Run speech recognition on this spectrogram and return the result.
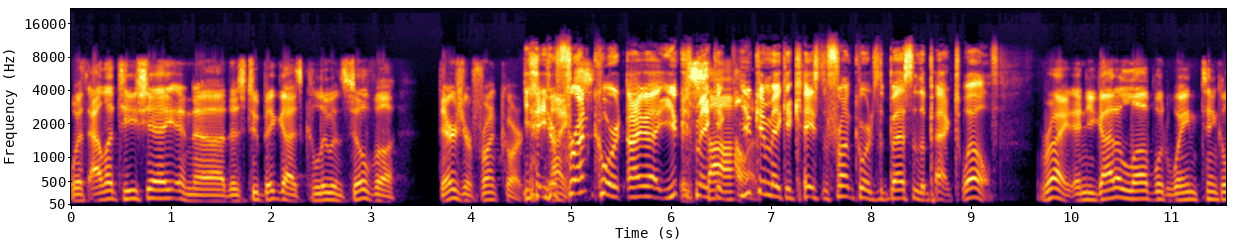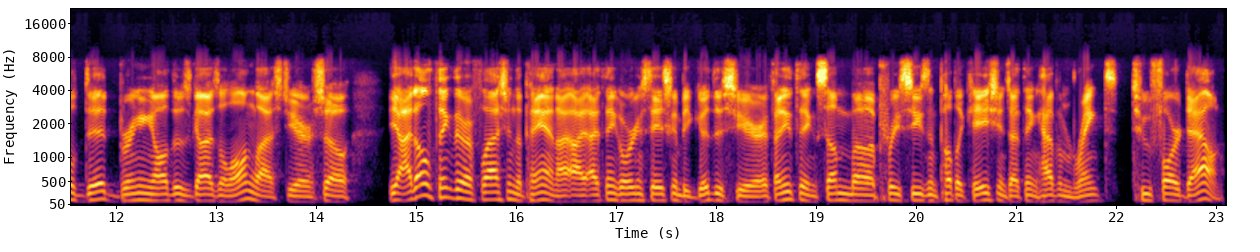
With Alatishe and uh, those two big guys, Calloo and Silva, there's your front court. Yeah, your Nice. front court. I, uh, you can It's make a, you can make a case the front court's the best in the Pac-12. Right. And you got to love what Wayne Tinkle did bringing all those guys along last year. So, yeah, I don't think they're a flash in the pan. I, I- I think Oregon State's going to be good this year. If anything, some uh, preseason publications, I think, have them ranked too far down.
